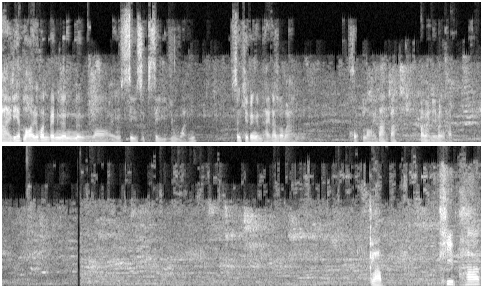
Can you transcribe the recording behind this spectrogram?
จ่ายเรียบร้อยทุกคนเป็นเงิน 144หยวน ซึ่งคิดเป็นเงินไทยน่าจะประมาณ 600 บาทปะประมาณนี้มั้งครับ กลับที่พัก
